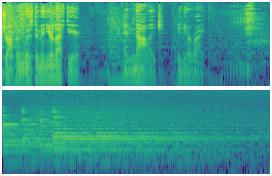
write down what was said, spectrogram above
dropping wisdom in your left ear and knowledge in your right.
